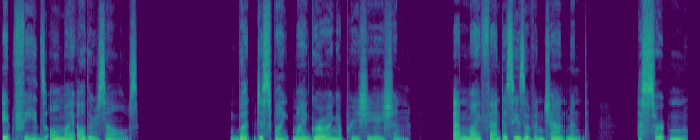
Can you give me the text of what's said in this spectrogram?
It feeds all my other selves, but despite my growing appreciation and my fantasies of enchantment, a certain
